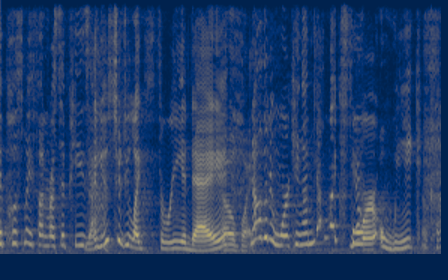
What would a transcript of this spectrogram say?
I post my fun recipes. I used to do like three a day. Oh, boy. Now that I'm working, I'm at like four a week. Okay.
